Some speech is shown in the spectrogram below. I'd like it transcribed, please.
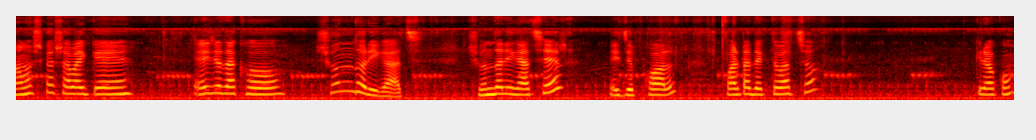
নমস্কার সবাইকে। এই যে দেখো, সুন্দরী গাছ। সুন্দরী গাছের এই যে ফল, ফলটা দেখতে পাচ্ছ? কীরকম?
